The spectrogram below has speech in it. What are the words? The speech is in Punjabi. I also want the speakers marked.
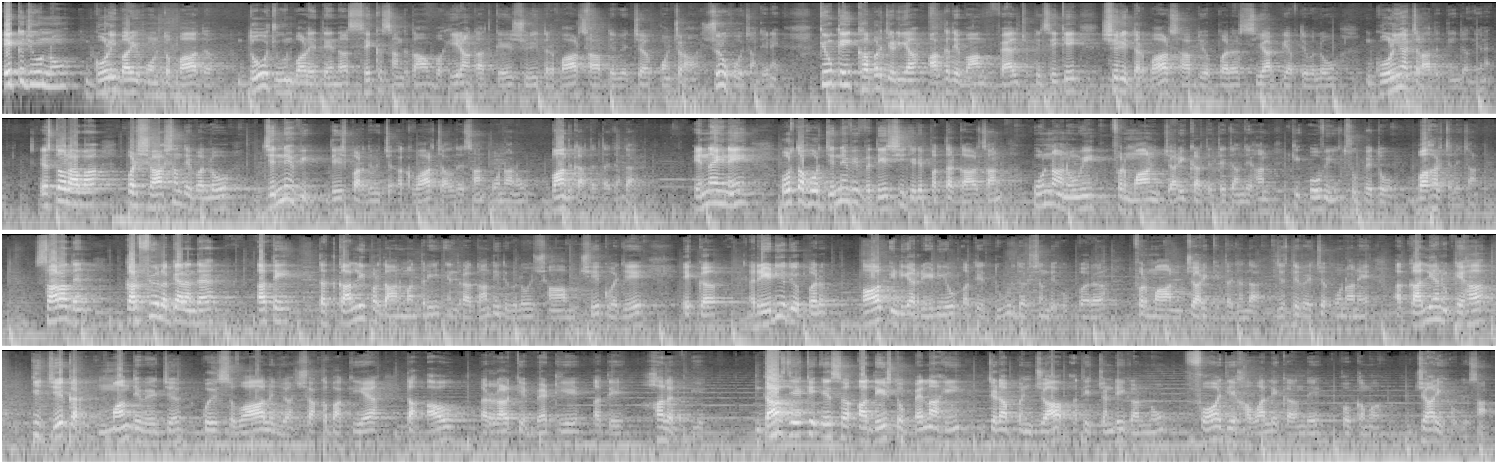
Speaker 1: 1 ਜੂਨ ਨੂੰ ਗੋਲੀਬਾਰੀ ਹੋਣ ਤੋਂ ਬਾਅਦ 2 ਜੂਨ ਵਾਲੇ ਦਿਨ ਸਿੱਖ ਸੰਗਤਾਂ ਵਹੀਰਾਂ ਕੱਤ ਕੇ ਸ੍ਰੀ ਦਰਬਾਰ ਸਾਹਿਬ ਦੇ ਵਿੱਚ ਪਹੁੰਚਣਾ ਸ਼ੁਰੂ ਹੋ ਜਾਂਦੇ ਨੇ। ਕਿਉਂਕਿ ਖਬਰ ਜਿਹੜੀ ਆ, ਅੱਗ ਦੇ ਵਾਂਗ ਫੈਲ ਚੁੱਕੀ ਸੀ ਕਿ ਸ੍ਰੀ ਦਰਬਾਰ ਸਾਹਿਬ ਦੇ ਉੱਪਰ ਸੀਆਰਪੀਐਫ ਦੇ ਵੱਲੋਂ ਗੋਲੀਆਂ ਚਲਾ ਦਿੱਤੀਆਂ ਜਾਂਦੀਆਂ ਨੇ। ਇਸ ਤੋਂ ਇਲਾਵਾ ਪ੍ਰਸ਼ਾਸਨ ਦੇ ਵੱਲੋਂ ਜਿੰਨੇ ਵੀ ਦੇਸ਼ ਭਰ ਦੇ ਵਿੱਚ ਅਖਬਾਰ ਚੱਲਦੇ ਸਨ, ਉਹਨਾਂ ਨੂੰ ਬੰਦ ਕਰ ਦਿੱਤਾ ਜਾਂਦਾ। ਹੈ ਇੰਨਾ ਹੀ ਨਹੀਂ, ਹੋਰ ਤਾਂ ਹੋਰ ਜਿੰਨੇ ਵੀ ਵਿਦੇਸ਼ੀ ਜਿਹੜੇ ਪੱਤਰਕਾਰ ਸਨ ਉਹਨਾਂ ਨੂੰ ਵੀ ਫਰਮਾਨ ਜਾਰੀ ਕਰ ਦਿੱਤੇ ਜਾਂਦੇ ਹਨ ਕਿ ਉਹ ਵੀ ਸੂਬੇ ਤੋਂ ਬਾਹਰ ਚਲੇ ਜਾਣ। ਸਾਰਾ ਦਿਨ ਕਰਫਿਊ ਲੱਗਿਆ ਰਹਿੰਦਾ ਹੈ ਅਤੇ ਤਤਕਾਲੀ ਪ੍ਰਧਾਨ ਮੰਤਰੀ ਇੰਦਰਾ ਗਾਂਧੀ ਦੇ ਵੱਲੋਂ ਸ਼ਾਮ 6 ਕੁ ਵਜੇ ਇੱਕ ਰੇਡੀਓ ਦੇ ਉੱਪਰ ਆਲ ਇੰਡੀਆ ਰੇਡੀਓ ਅਤੇ ਦੂਰਦਰਸ਼ਨ ਦੇ ਉੱਪਰ ਫਰਮਾਨ ਜਾਰੀ ਕੀਤਾ ਜਾਂਦਾ ਜਿਸ ਦੇ ਵਿੱਚ ਉਹਨਾਂ ਨੇ ਅਕਾਲੀਆਂ ਨੂੰ ਕਿਹਾ ਕਿ ਜੇਕਰ ਮਨ ਦੇ ਵਿੱਚ ਕੋਈ ਸਵਾਲ ਜਾਂ ਸ਼ੱਕ ਬਾਕੀ ਹੈ ਤਾਂ ਆਓ ਰਲ ਕੇ ਬੈਠੀਏ ਅਤੇ ਹੱਲ ਲੱਭੀਏ ਦੱਸ ਦਈਏ ਕਿ ਇਸ ਆਦੇਸ਼ ਤੋਂ ਪਹਿਲਾਂ ਹੀ ਜਿਹੜਾ ਪੰਜਾਬ ਅਤੇ ਚੰਡੀਗੜ੍ਹ ਨੂੰ ਫੌਜ ਦੇ ਹਵਾਲੇ ਕਰਨ ਦੇ ਹੁਕਮ ਜਾਰੀ ਹੋ ਗਏ ਸਨ।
